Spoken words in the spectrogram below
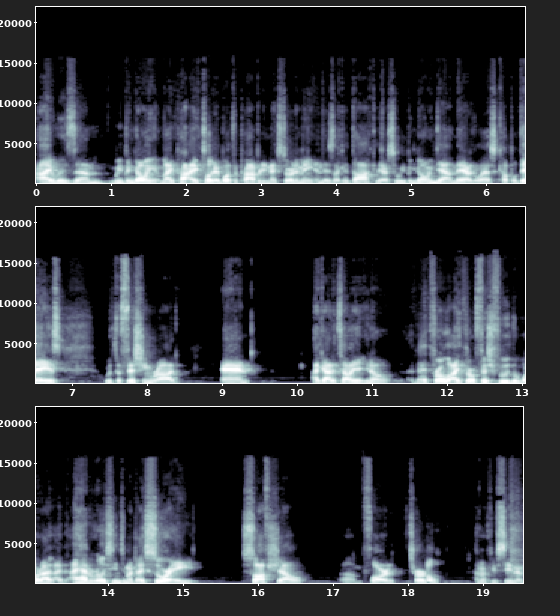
I was um we've been going my pro- I told you I bought the property next door to me and there's like a dock there. So we've been going down there the last couple days with the fishing rod. And I got to tell you you know I throw I throw fish food in the water. I, I haven't really seen too much. I saw a soft shell um, Florida turtle. I don't know if you've seen them.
